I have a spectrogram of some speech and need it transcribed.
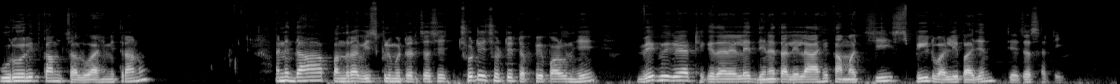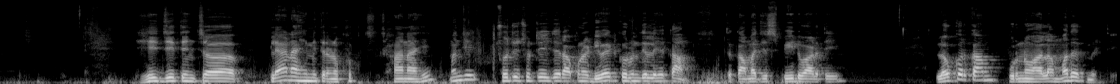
उर्वरित काम चालू आहे मित्रांनो. आणि दहा पंधरा वीस किलोमीटरचे असे छोटे छोटे टप्पे पाळून हे वेगवेगळ्या ठेकेदाराला देण्यात आलेलं आहे. कामाची स्पीड वाढली पाहिजे त्याच्यासाठी. हे जे त्यांचं प्लॅन आहे मित्रांनो खूप छान आहे. म्हणजे छोटे छोटे जर आपण डिवाईड करून दिलं हे काम तर कामाची स्पीड वाढते. लवकर काम पूर्ण व्हायला मदत मिळते.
